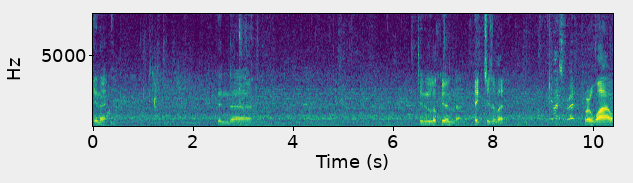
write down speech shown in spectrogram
in it. Been, uh, been looking at pictures of it for a while.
